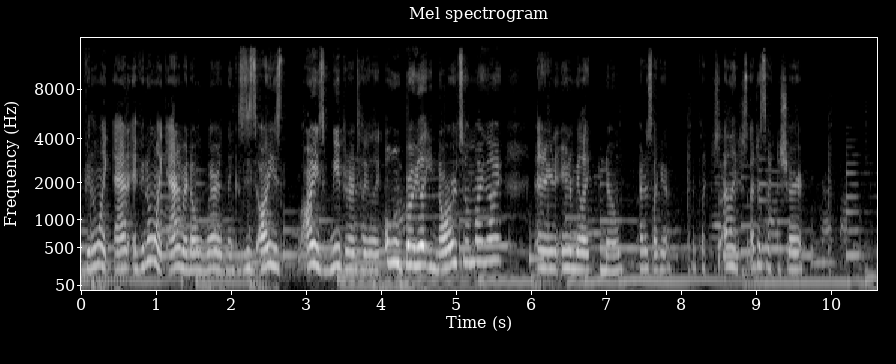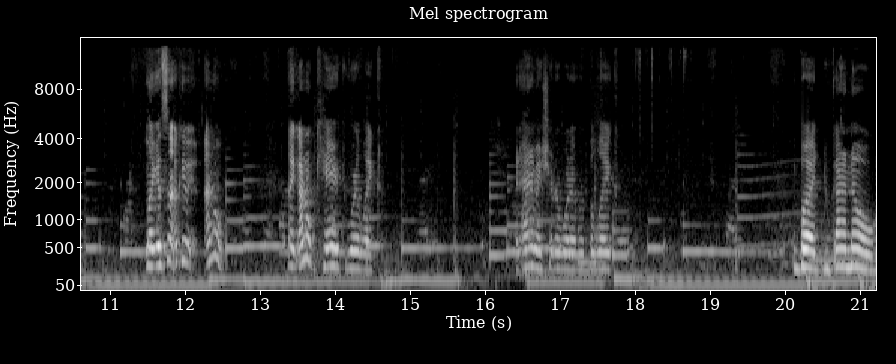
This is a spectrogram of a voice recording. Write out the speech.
if you don't like an- if you don't like anime, don't wear it then, because these all these all these weebs are gonna tell you like, oh, bro, you like Naruto, my guy, and you're, you're gonna be like, no, I just like it. It's like I like I just like the shirt. Like it's not okay. I don't like I don't care if you wear like an anime shirt or whatever, but like, but you gotta know.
